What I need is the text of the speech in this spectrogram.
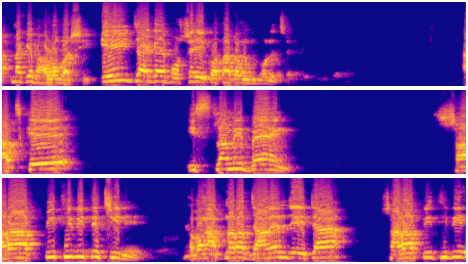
আপনাকে ভালোবাসি। এই জায়গায় বসে এই কথাটা উনি বলেছেন। আজকে ইসলামী ব্যাংক সারা পৃথিবীতে চিনে এবং আপনারা জানেন যে এটা সারা পৃথিবীর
